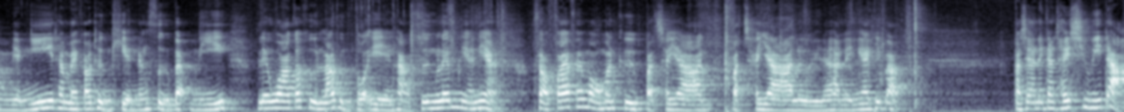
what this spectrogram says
ำอย่างนี้ทำไมเขาถึงเขียนหนังสือแบบนี้ เรียกว่าก็คือเล่าถึงตัวเองค่ะ ซึ่งเล่มนี้เนี่ยสำหรับฝ้ายฝ้ายมองมันคือปรัชญาปัชญาเลยนะคะในแง่ที่แบบปัชญาในการใช้ชีวิตอะ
